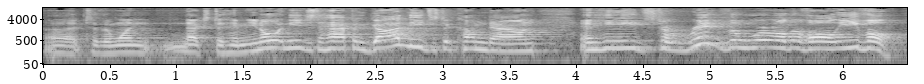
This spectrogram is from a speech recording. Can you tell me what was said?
uh, to the one next to him, "You know what needs to happen? God needs to come down and He needs to rid the world of all evil."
